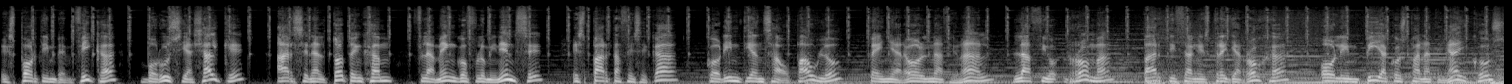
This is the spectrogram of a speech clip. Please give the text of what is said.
Sporting Benfica, Borussia Schalke, Arsenal Tottenham, Flamengo Fluminense, Sparta CSK, Corinthians Sao Paulo, Peñarol Nacional, Lazio Roma, Partizan Estrella Roja, Olympiacos Panathinaikos,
